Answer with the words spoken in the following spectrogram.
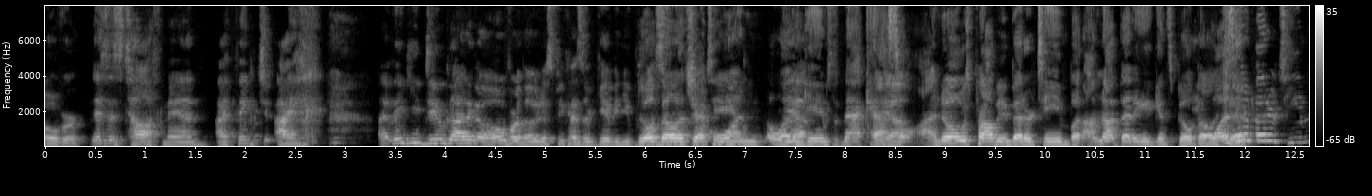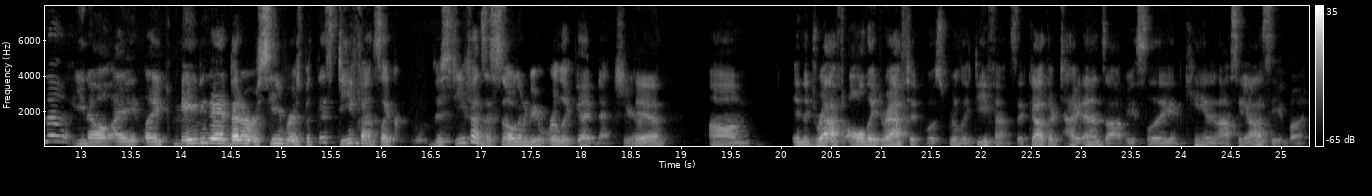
Over. this is tough, man. I think j- I, I think you do got to go over though, just because they're giving you Bill plus Belichick won 11 Yeah. games with Matt Cassel. I know it was probably a better team, but I'm not betting against Bill Belichick. Was it a better team though? You know, I like maybe they had better receivers, but this defense, like this defense, is still going to be really good next year. yeah. Um, in the draft, all they drafted was really defense. They've got their tight ends, obviously, and Keenan and Asiasi, but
